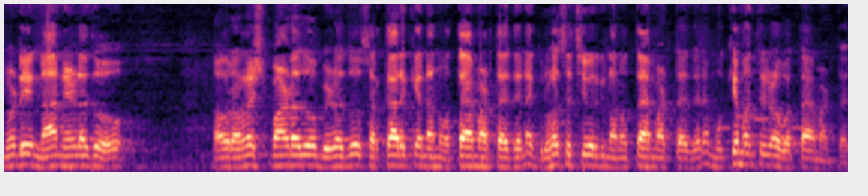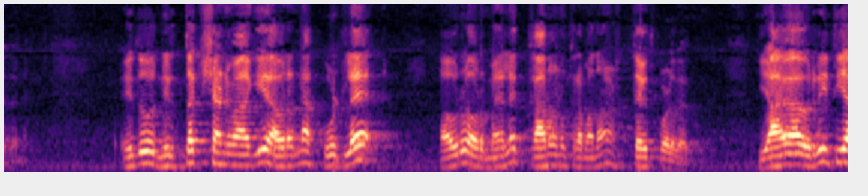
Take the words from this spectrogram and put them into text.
ನೋಡಿ ನಾನು ಹೇಳೋದು ಅವ್ರು ಅರೆಸ್ಟ್ ಮಾಡೋದು ಬಿಡೋದು ಸರ್ಕಾರಕ್ಕೆ ನಾನು ಒತ್ತಾಯ ಮಾಡ್ತಾ ಇದ್ದೇನೆ ಗೃಹ ಸಚಿವರಿಗೆ ನಾನು ಒತ್ತಾಯ ಮಾಡ್ತಾ ಇದ್ದೇನೆ ಮುಖ್ಯಮಂತ್ರಿಗಳ ಒತ್ತಾಯ ಮಾಡ್ತಾ ಇದ್ದೇನೆ. ಇದು ನಿರ್ದಕ್ಷಣವಾಗಿ ಅವರನ್ನ ಕೂಡಲೇ ಅವರು ಅವ್ರ ಮೇಲೆ ಕಾನೂನು ಕ್ರಮನ ತೆಗೆದುಕೊಳ್ಬೇಕು. ಯಾವ್ಯಾವ ರೀತಿಯ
